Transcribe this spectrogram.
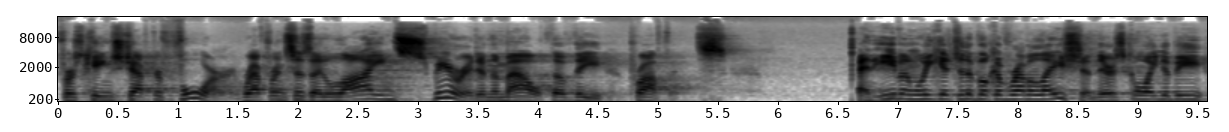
1 Kings chapter 4 references a lying spirit in the mouth of the prophets. And even when we get to the book of Revelation, there's going to be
